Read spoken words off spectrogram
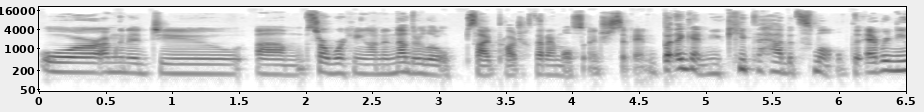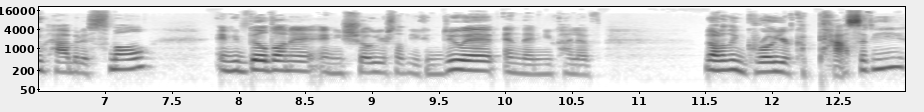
Or I'm going to do, um, start working on another little side project that I'm also interested in. But again, you keep the habit small, that every new habit is small and you build on it and you show yourself you can do it. And then you kind of not only grow your capacity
